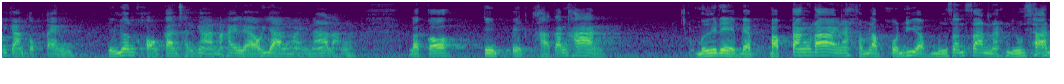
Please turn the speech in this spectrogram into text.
มีการตกแต่ง ในเรื่องของการใช้งานมาให้แล้ว ยางใหม่หน้าหลัง แล้วก็เป็นเป็ดขาตั้งข้าง มือเด็กแบบปรับตั้งได้นะสำหรับคนที่แบบมือสั้นๆนะนิ้วสั้น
